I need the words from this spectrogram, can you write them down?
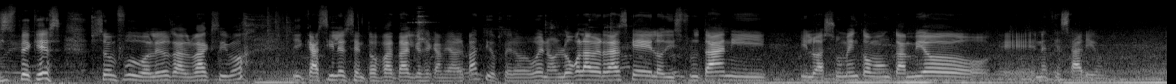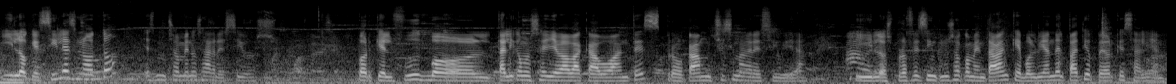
Mis peques son futboleros al máximo y casi les sentó fatal que se cambiara el patio, pero bueno, luego la verdad es que lo disfrutan y, y lo asumen como un cambio eh, necesario. Y lo que sí les noto es mucho menos agresivos, porque el fútbol, tal y como se llevaba a cabo antes, provocaba muchísima agresividad. Y los profes incluso comentaban que volvían del patio peor que salían,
